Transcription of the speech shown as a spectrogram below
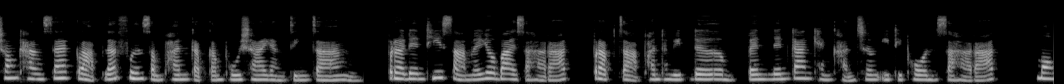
ช่องทางแทรกกลับและฟื้นสัมพันธ์กับกัมพูชาอย่างจริงจัง ประเด็นที่ 3 นโยบายสหรัฐ ปรับจากพันธมิตรเดิม เป็นเน้นการแข่งขันเชิงอิทธิพล สหรัฐ มอง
